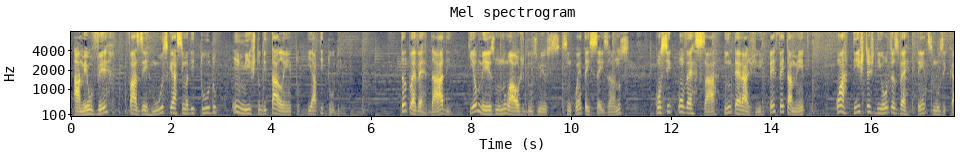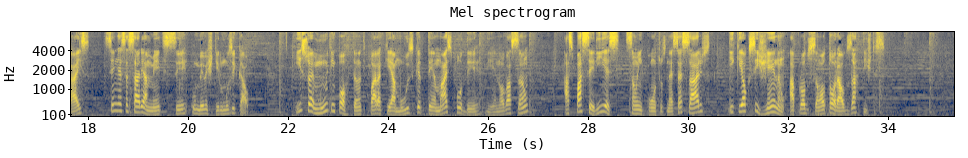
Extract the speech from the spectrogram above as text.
A meu ver, fazer música é acima de tudo um misto de talento e atitude. Tanto é verdade que eu mesmo, no auge dos meus 56 anos, consigo conversar e interagir perfeitamente com artistas de outras vertentes musicais sem necessariamente ser o meu estilo musical. Isso é muito importante para que a música tenha mais poder de renovação. As parcerias são encontros necessários e que oxigenam a produção autoral dos artistas.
